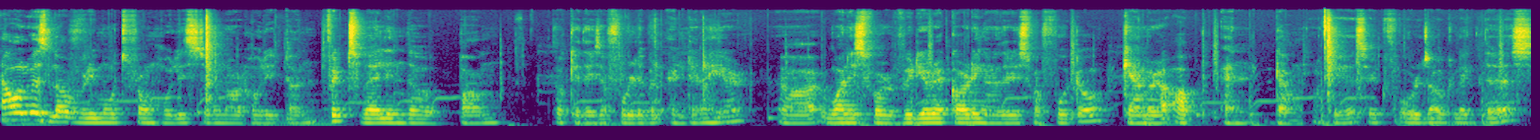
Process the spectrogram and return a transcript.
I always love remotes from Holystone or Holyton. fits well in the palm okay there's a foldable antenna here uh, one is for video recording another is for photo camera up and down. Okay so it folds out like this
